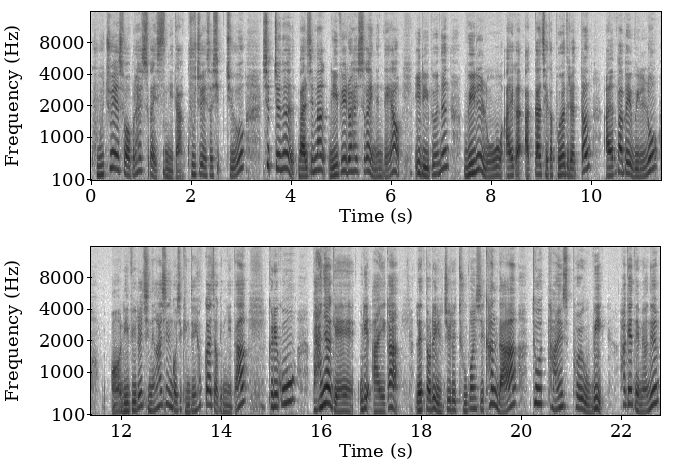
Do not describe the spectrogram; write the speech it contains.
9주의 수업을 할 수가 있습니다. 9주에서 10주. 10주는 마지막 리뷰를 할 수가 있는데요. 이 리뷰는 윌로 아이가 아까 제가 보여드렸던 알파벳 윌로 어, 리뷰를 진행하시는 것이 굉장히 효과적입니다. 그리고 만약에 우리 아이가 letter를 일주일에 두 번씩 한다. two times per week. 하게 되면은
